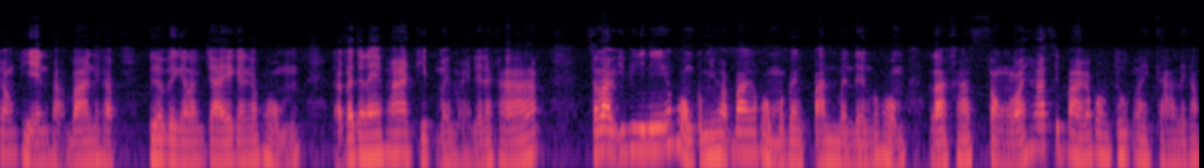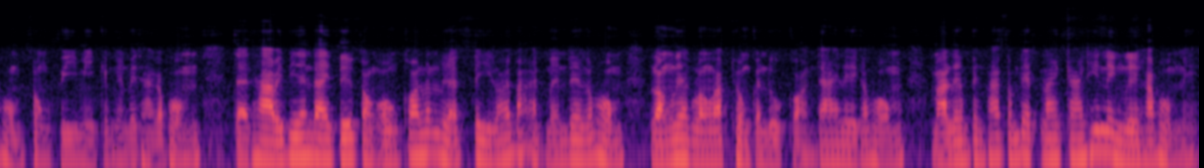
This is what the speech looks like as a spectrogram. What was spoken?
ช่อง PN ผ่าบ้านนะครับ เพื่อเป็นกำลังใจกันครับผม แล้วก็จะได้พลาดคลิปใหม่ๆด้วยนะครับสำหรับ EP นี้ครับผมก็มีพับบ้านครับผมมาแบ่งปันเหมือนเดิมครับผม ราคา 250 บาทครับผมทุกรายการเลยครับผมส่งฟรีมีเก็บเงินไปทางครับผม แต่ถ้าพี่พี่ๆท่านใดซื้อ 2 องค์ก้อนลดเหลือ 400 บาทเหมือนเดิมครับผม ลองเลือกลองรับชมกันดูก่อนได้เลยครับผม มาเริ่มเป็นพระสมเด็จรายการที่หนึ่งเลยครับผมเนี่ย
